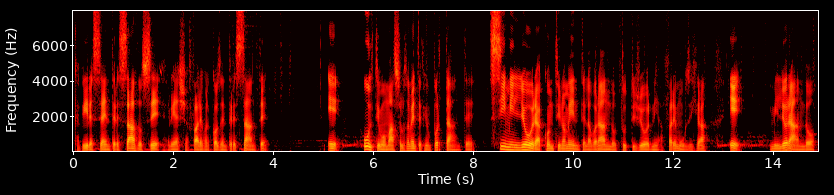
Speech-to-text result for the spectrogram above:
capire se è interessato, se riesce a fare qualcosa di interessante. E ultimo ma assolutamente più importante si migliora continuamente lavorando tutti i giorni a fare musica e migliorando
